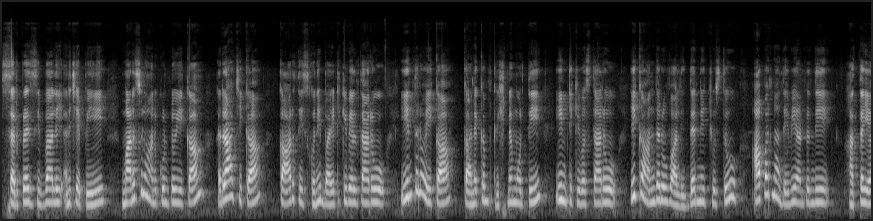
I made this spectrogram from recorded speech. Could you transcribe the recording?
సర్ప్రైజ్ ఇవ్వాలి అని చెప్పి మనసులో అనుకుంటూ ఇక రాజిక కారు తీసుకుని బయటికి వెళ్తారు. ఇంతలో ఇక కనకం కృష్ణమూర్తి ఇంటికి వస్తారు. ఇక అందరూ వాళ్ళిద్దరినీ చూస్తూ అపర్ణాదేవి అంటుంది అత్తయ్య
